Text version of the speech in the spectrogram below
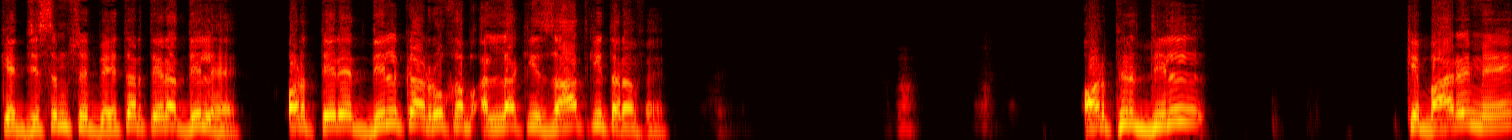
کہ جسم سے بہتر تیرا دل ہے اور تیرے دل کا رخ اب اللہ کی ذات کی طرف ہے۔ اور پھر دل کے بارے میں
